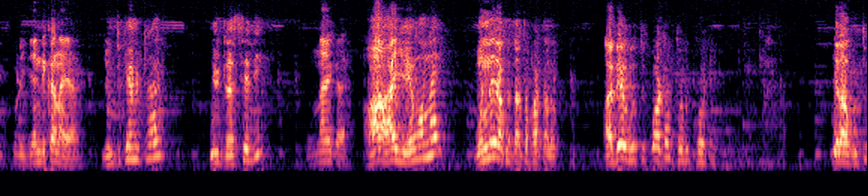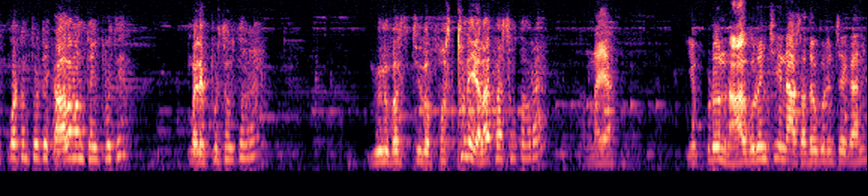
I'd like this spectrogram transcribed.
ఇప్పుడు ఇది ఎందుకన్నయ్య ఎందుకేమిట్రా? నీ డ్రెస్ ఏది? ఉన్నాయిగా ఆ, ఆ, ఏమున్నాయి? ఉన్నాయి ఒక దత్త బట్టలు అదే ఉతుక్కోవటం తొడుక్కోవటం. ఇలా ఉతుక్కోవటంతో కాలం అంతా అయిపోతే మరి ఎప్పుడు చదువుతావురా? యూనివర్సిటీలో ఫస్ట్ ఎలా పాస్ అవుతావురా? అన్నయ్య ఎప్పుడు నా గురించి నా చదువు గురించే కానీ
